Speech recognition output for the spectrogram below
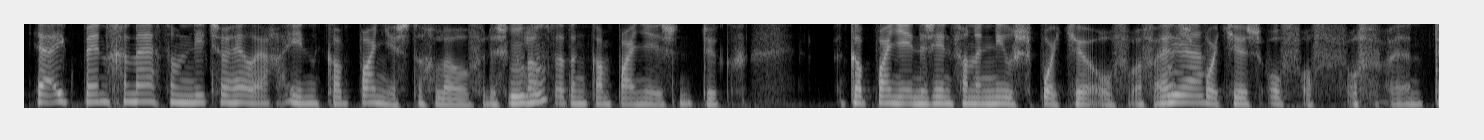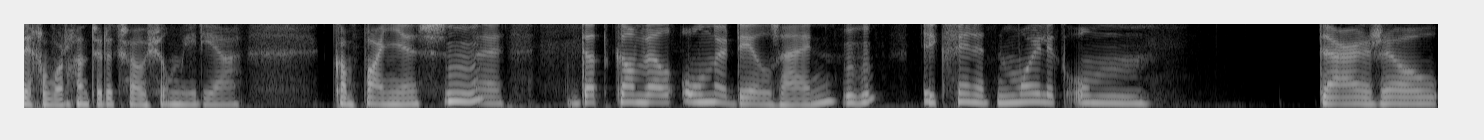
Ja, ik ben geneigd om niet zo heel erg in campagnes te geloven. Dus ik geloof mm -hmm. dat een campagne is natuurlijk een campagne in de zin van een nieuw spotje of, of ja. spotjes of, of, of uh, tegenwoordig natuurlijk social media campagnes. Mm -hmm. uh, dat kan wel onderdeel zijn. Mm -hmm ik vind het moeilijk om daar zo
